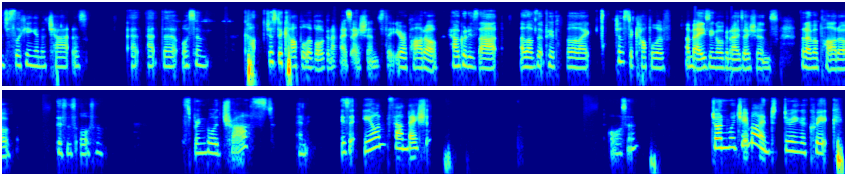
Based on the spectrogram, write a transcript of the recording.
I'm just looking in the chat as at, at the awesome just a couple of organizations that you're a part of. How good is that? I love that people are like just a couple of amazing organizations that I'm a part of. This is awesome. Springboard Trust and is it Eon Foundation? Awesome. John, would you mind doing a quick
